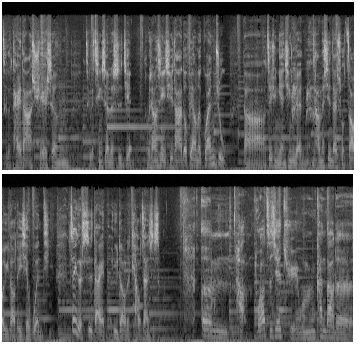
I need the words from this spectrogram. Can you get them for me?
这个台大学生这个轻生的事件。我相信，其实大家都非常的关注啊、这群年轻人他们现在所遭遇到的一些问题。这个世代的遇到的挑战是什么？嗯，好，我要直接举我们看到的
